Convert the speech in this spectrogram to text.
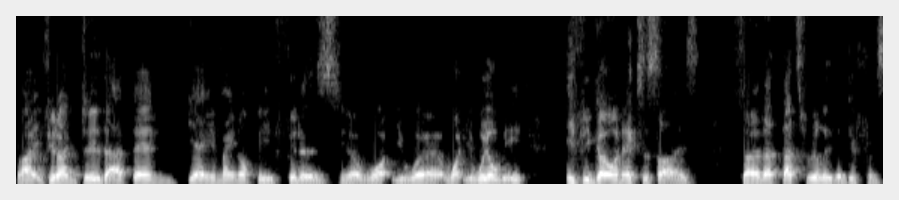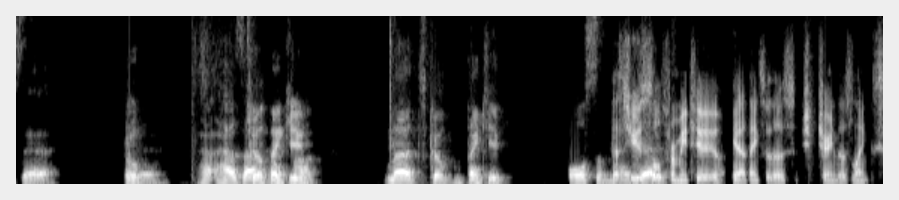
right? If you don't do that, then yeah, you may not be fit as you know what you were, what you will be if you go and exercise. So that that's really the difference there. Cool. Yeah. how's that? Sure, thank you. Mark? No, it's cool. Thank you. Awesome. That's man. useful yeah. for me too. Yeah, thanks for those sharing those links.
